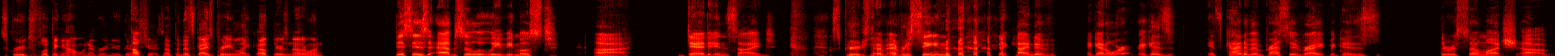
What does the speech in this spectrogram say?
Scrooge flipping out whenever a new ghost Oh. shows up and this guy's pretty like oh there's another one This is absolutely the most uh dead inside Scrooge that I've ever seen. it kind of it kind of worked because it's kind of impressive, right? Because there was so much um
